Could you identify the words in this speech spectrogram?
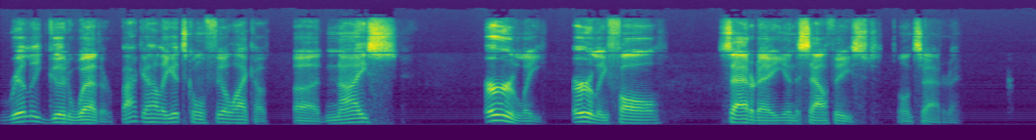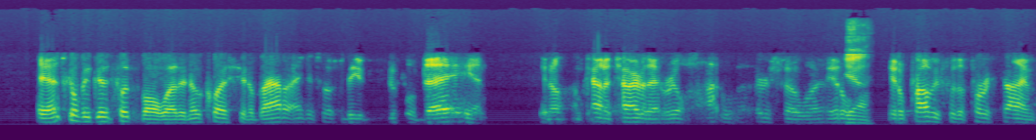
really good weather. By golly, it's going to feel like a, a nice early, early fall Saturday in the southeast on Saturday. Yeah, it's going to be good football weather, no question about it. I think it's supposed to be a beautiful day, and you know, I'm kind of tired of that real hot weather, so uh, it'll yeah. it'll probably for the first time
